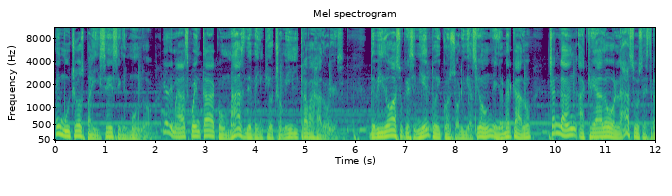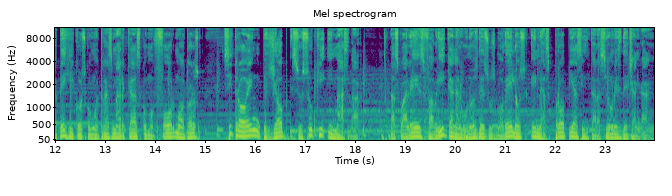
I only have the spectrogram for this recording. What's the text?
en muchos países en el mundo y además cuenta con más de 28 mil trabajadores. Debido a su crecimiento y consolidación en el mercado, Chang'an ha creado lazos estratégicos con otras marcas como Ford Motors, Citroën, Peugeot, Suzuki y Mazda, las cuales fabrican algunos de sus modelos en las propias instalaciones de Chang'an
